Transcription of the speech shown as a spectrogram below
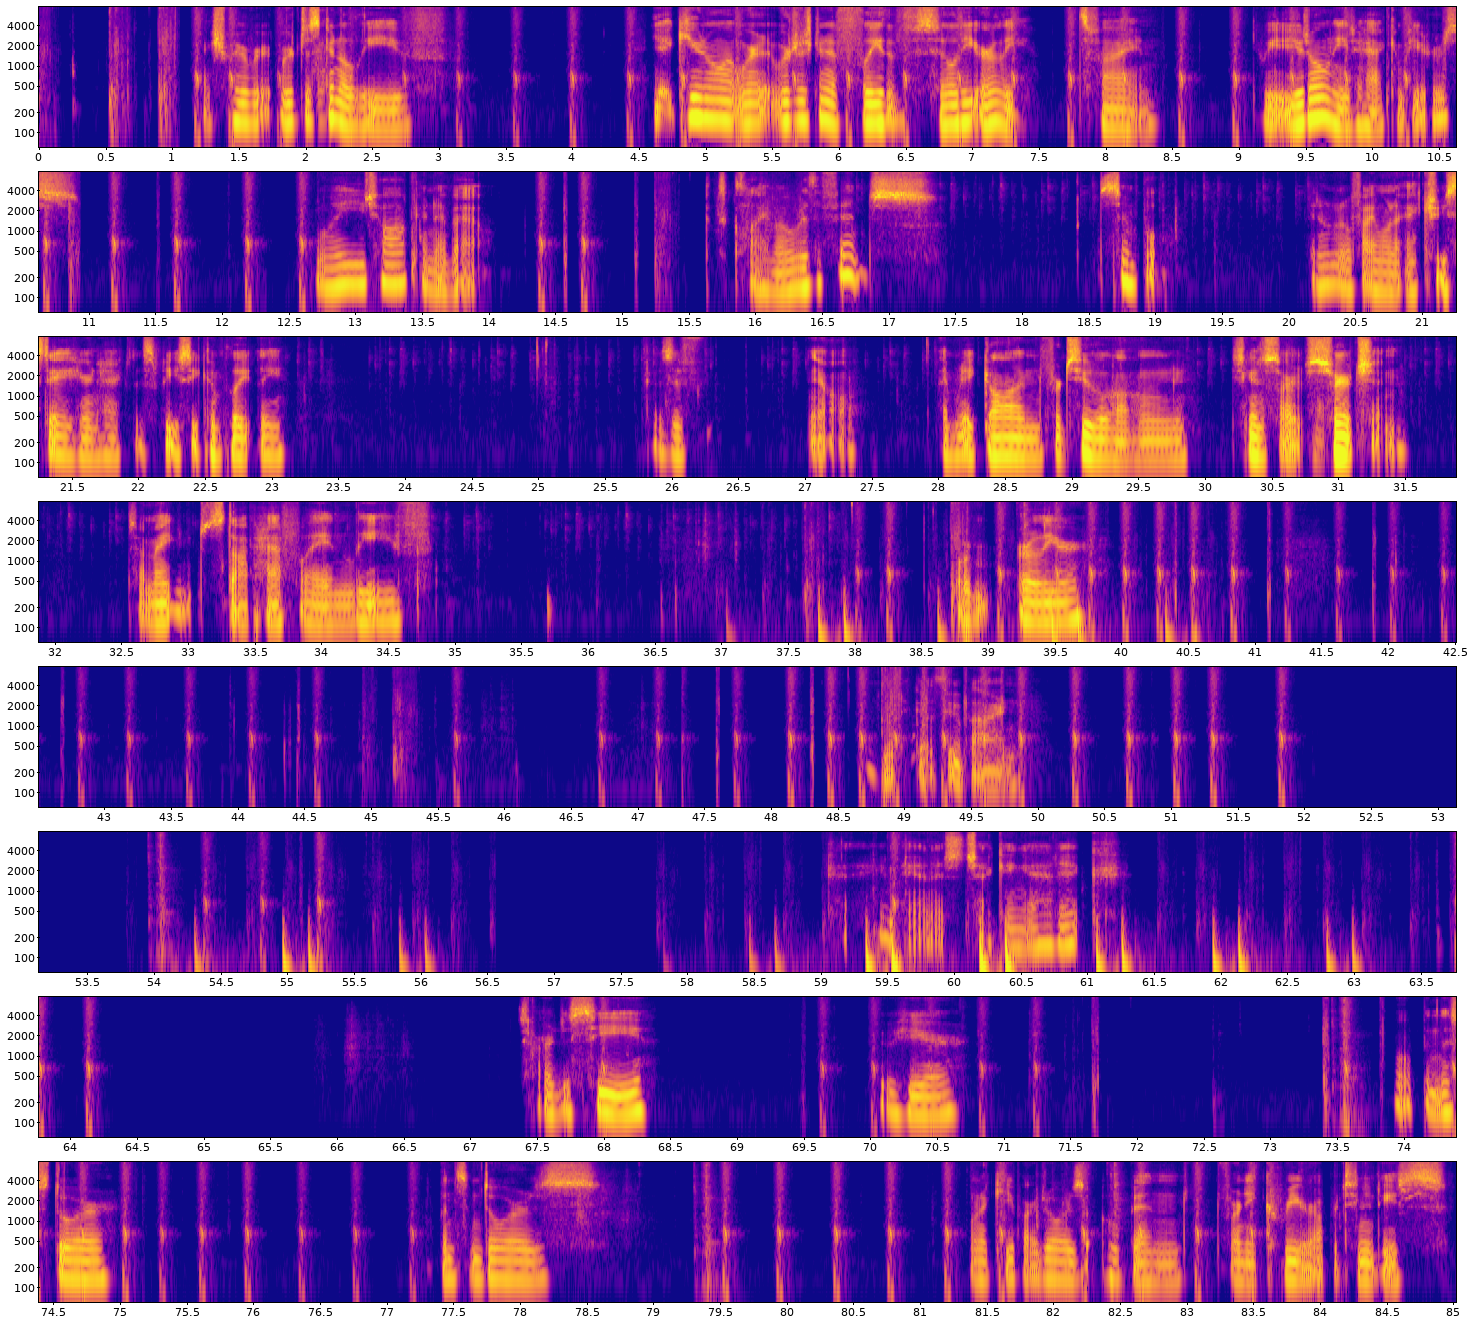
Actually, we're, we're just gonna leave. Yeah, you know what? We're, we're just gonna flee the facility early. It's fine. You don't need to hack computers. What are you talking about? Let's climb over the fence. Simple. I don't know if I want to actually stay here and hack this PC completely. Because if, you know, I'm gone for too long, he's going to start searching. So I might stop halfway and leave. Or earlier. I'm gonna go through barn. Okay, manage checking attic. It's hard to see through here. Open this door. Open some doors. Want to keep our doors open for any career opportunities,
